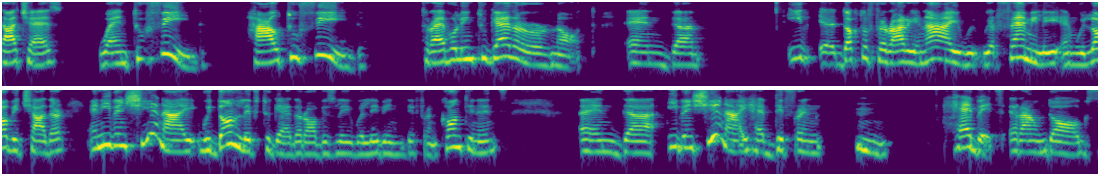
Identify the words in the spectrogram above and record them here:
such as when to feed, how to feed, traveling together or not. And um, if, uh, Dr. Ferrari and I, we, we, are family and we love each other. And even she and I, we don't live together, obviously, we live in different continents. And uh, even she and I have different habits around dogs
